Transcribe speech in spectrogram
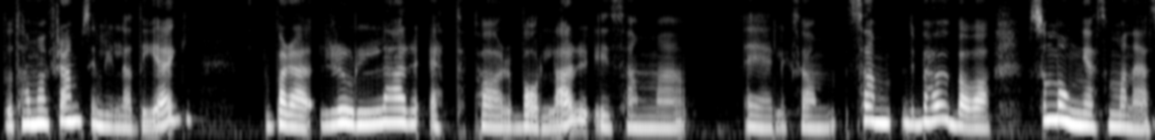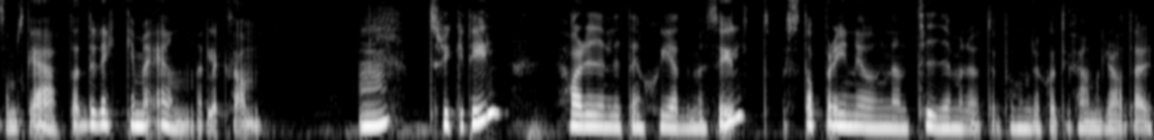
då tar man fram sin lilla deg, bara rullar ett par bollar i samma... Eh, liksom, sam, det behöver bara vara så många som man är som ska äta. Det räcker med en. Liksom trycker till, har i en liten sked med sylt, stoppar in i ugnen 10 minuter på 175 grader.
